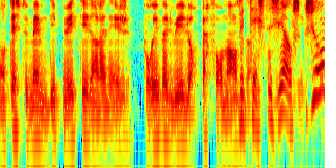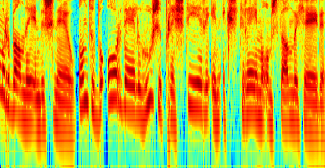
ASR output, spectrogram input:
On teste même des pneus été dans la neige pour évaluer leur performance. We testen zelfs zomerbanden in de sneeuw om te beoordelen hoe ze presteren in extreme omstandigheden,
